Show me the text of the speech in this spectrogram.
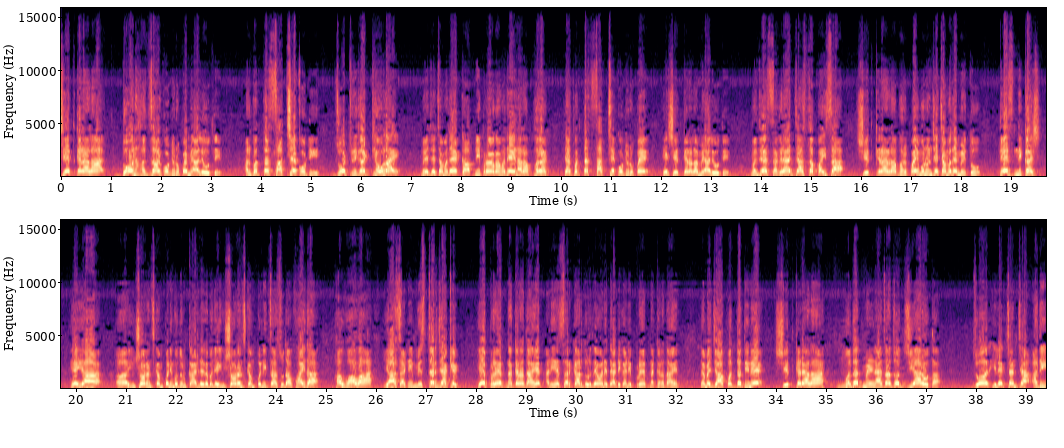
शेतकऱ्याला दोन हजार कोटी रुपये मिळाले होते. आणि फक्त सातशे कोटी जो ट्रिगर ठेवलाय म्हणजे ज्याच्यामध्ये कापणी प्रयोगामध्ये येणारा फरक त्यात फक्त सातशे कोटी रुपये हे शेतकऱ्याला मिळाले होते. म्हणजे सगळ्यात जास्त पैसा शेतकऱ्याला भरपाई म्हणून ज्याच्यामध्ये मिळतो तेच निकष हे या इन्शुरन्स कंपनीमधून काढलेले म्हणजे इन्शुरन्स कंपनीचा सुद्धा फायदा हा व्हावा यासाठी मिस्टर जॅकेट हे प्रयत्न करत आहेत आणि हे सरकार दुर्दैवाने त्या ठिकाणी प्रयत्न करत आहेत. त्यामुळे ज्या पद्धतीने शेतकऱ्याला मदत मिळण्याचा जो जी आर होता जो इलेक्शनच्या आधी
